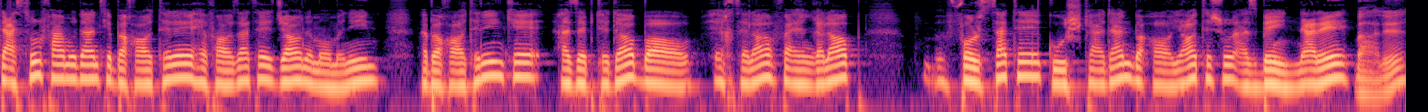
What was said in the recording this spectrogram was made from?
دستور فرمودند که به خاطر حفاظت جان مؤمنین و به خاطر اینکه از ابتدا با اختلاف و انقلاب فرصت گوش کردن به آیاتشون از بین نره بله.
